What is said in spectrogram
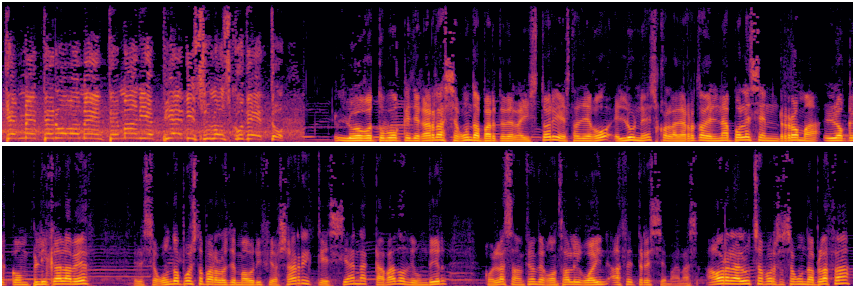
che mette nuovamente mani e piedi sullo scudetto. Luego tuvo que llegar la segunda parte de la historia. Esta llegó el lunes con la derrota del Nápoles en Roma, lo que complica a la vez el segundo puesto para los de Mauricio Sarri, que se han acabado de hundir con la sanción de Gonzalo Higuaín hace tres semanas. Ahora la lucha por esa segunda plaza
